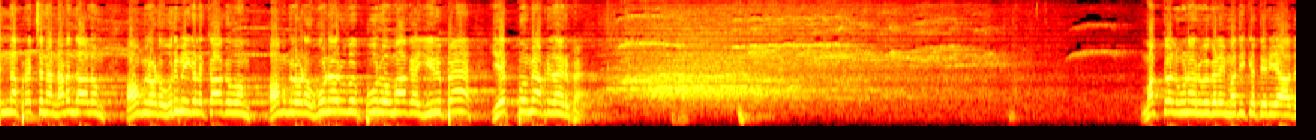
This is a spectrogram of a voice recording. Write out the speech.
என்ன பிரச்சனை நடந்தாலும் அவங்களோட உரிமைகளுக்காகவும் அவங்களோட உணர்வு பூர்வமாக இருப்பேன். எப்பவுமே அப்படிதான் இருப்பேன். மக்கள் உணர்வுகளை மதிக்க தெரியாத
